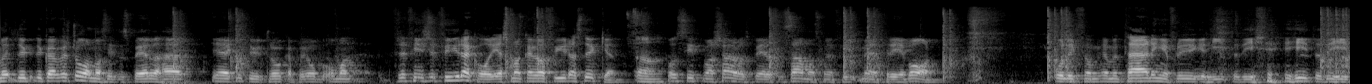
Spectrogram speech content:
Du, du kan förstå om man sitter och spelar här jäkligt uttråkad på jobb. Om man, för det finns ju fyra korgar så man kan ju vara fyra stycken. Ja. Och så sitter man själv och spelar tillsammans med, med tre barn. Och liksom, ja men tärningen flyger hit och dit, hit och dit.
